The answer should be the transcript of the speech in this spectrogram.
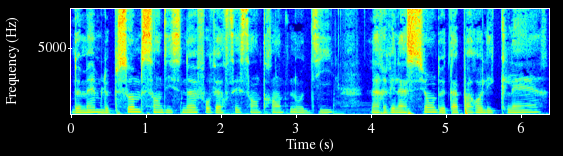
De même, le psaume 119 au verset 130 nous dit, La révélation de ta parole est claire,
